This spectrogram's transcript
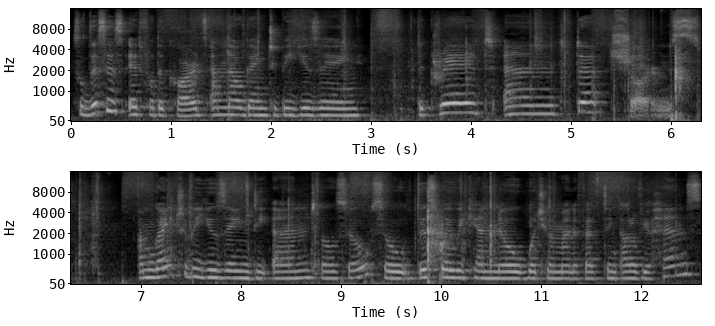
So this is it for the cards. I'm now going to be using the grid and the charms. I'm going to be using the end also, so this way we can know what you're manifesting out of your hands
